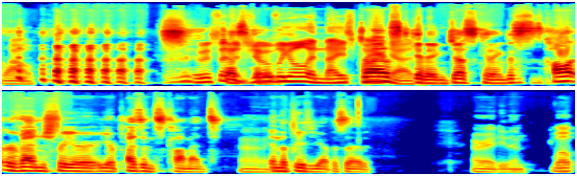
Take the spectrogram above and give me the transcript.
wow. it was such just a jovial kidding. and nice podcast. Just kidding. Just kidding. This is call it revenge for your your presence comment uh, in the preview episode. Alrighty then. Well,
